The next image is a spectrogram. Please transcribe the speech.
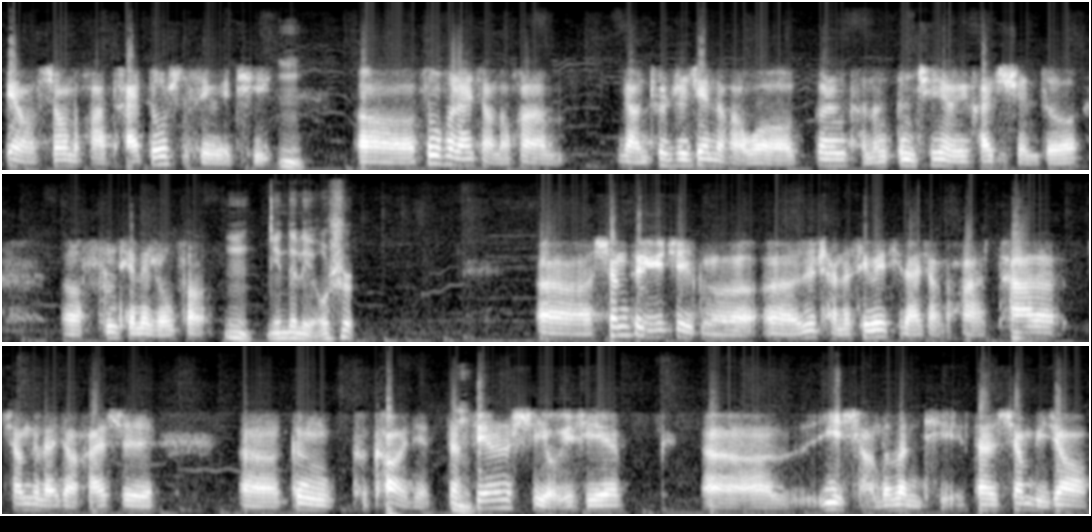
变速箱的话，它都是 CVT。嗯。呃，综合来讲的话，两车之间的话，我个人可能更倾向于还是选择呃丰田的荣放。嗯，您的理由是？呃，相对于这个呃日产的 CVT 来讲的话，它相对来讲还是呃更可靠一点。但虽然是有一些呃异响的问题，但是相比较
